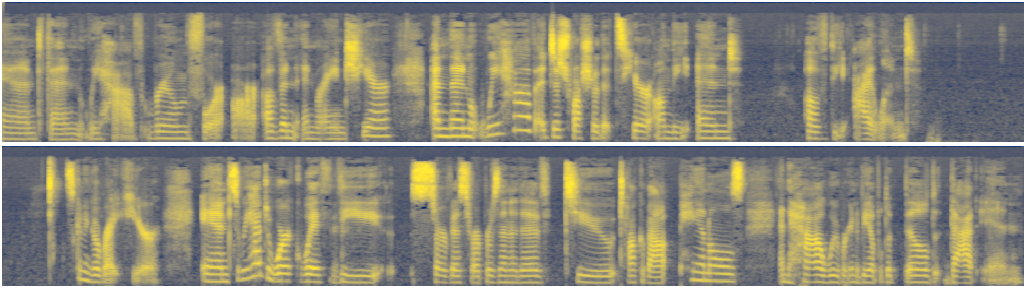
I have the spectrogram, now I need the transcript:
And then we have room for our oven and range here. And then we have a dishwasher that's here on the end of the island. It's going to go right here. And so we had to work with the service representative to talk about panels and how we were going to be able to build that in.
